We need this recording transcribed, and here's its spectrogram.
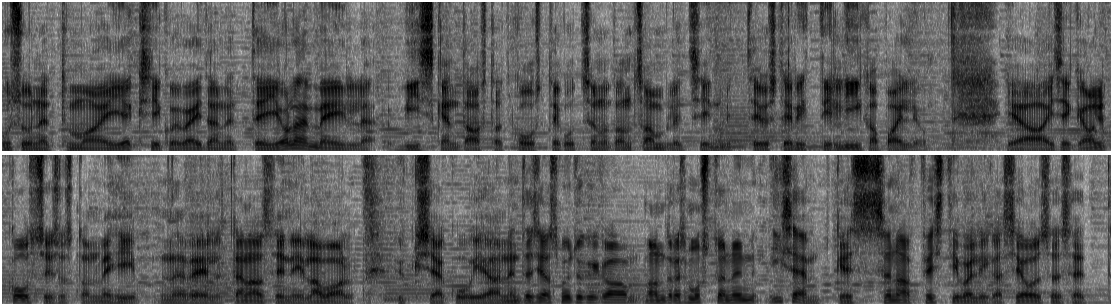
usun, et ma ei eksi, kui väidan, et ei ole meil viiskümmend aastat koos tegutsenud ansamblit siin mitte just eriti liiga palju. ja isegi algkoosseisust on mehi veel tänaseni laval üksjagu ja nende seas muidugi ka Andres Mustonen ise, kes sõnab festivaliga seoses, et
